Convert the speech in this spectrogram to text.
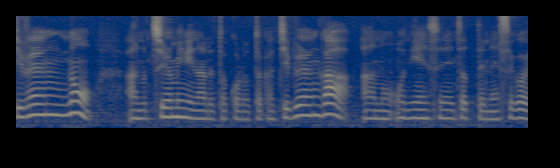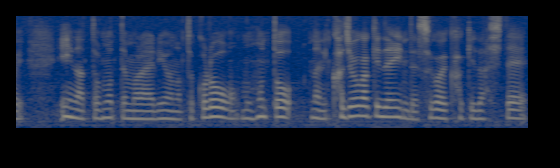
自分のあの強みになるところとか自分があのオーディエンスにとってねすごいいいなと思ってもらえるようなところをもう本当何箇条書きでいいんですごい書き出して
